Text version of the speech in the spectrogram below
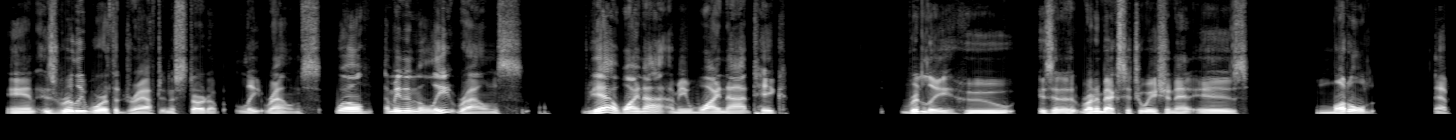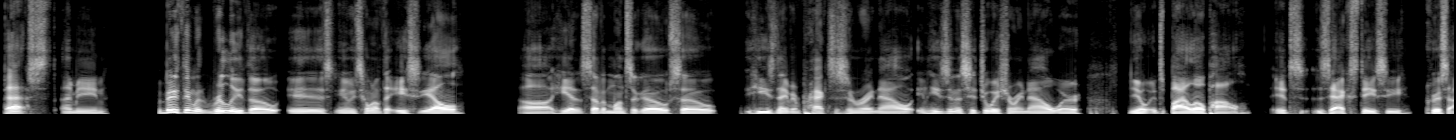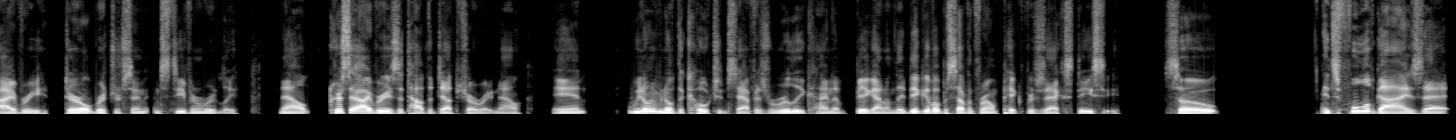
And is really worth a draft in a startup late rounds? Well, I mean, in the late rounds, yeah, why not? I mean, why not take Ridley, who is in a running back situation that is muddled at best? I mean, the big thing with Ridley though is you know he's coming off the ACL. Uh, he had it seven months ago, so he's not even practicing right now, and he's in a situation right now where you know it's Bilal Powell, it's Zac Stacy, Chris Ivory, Daryl Richardson, and Stevan Ridley. Now, Chris Ivory is atop the depth chart right now, and we don't even know if the coaching staff is really kind of big on him. They did give up a seventh round pick for Zac Stacy. So it's full of guys that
